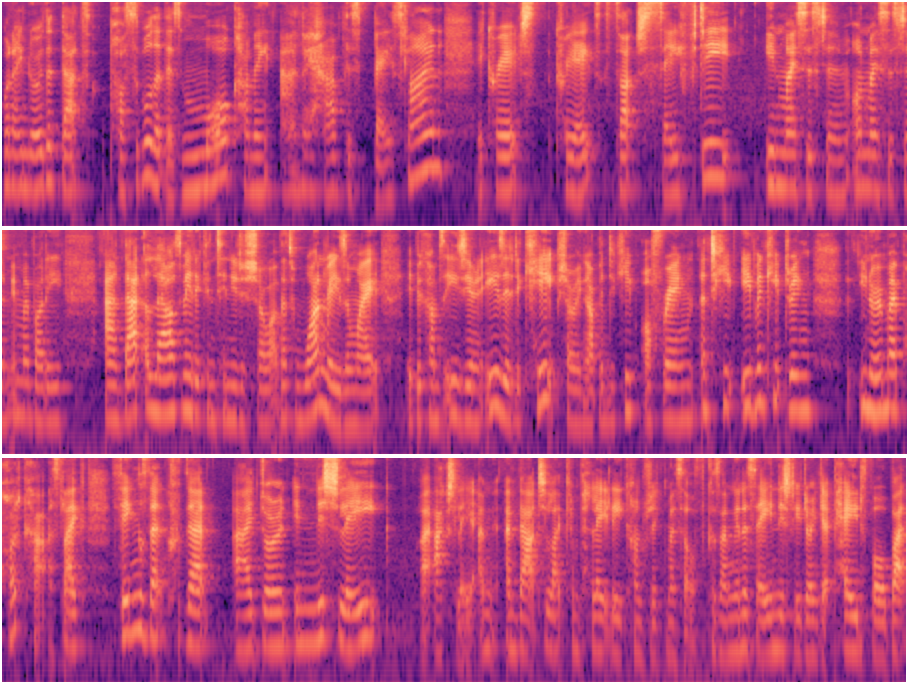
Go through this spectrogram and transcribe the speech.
when i know that that's possible that there's more coming and i have this baseline it creates creates such safety in my system, on my system, in my body. And that allows me to continue to show up. That's one reason why it becomes easier and easier to keep showing up and to keep offering and to keep even keep doing, you know, my podcast. Like things that that I don't initially actually I'm, I'm about to like completely contradict myself because I'm going to say initially don't get paid for, but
